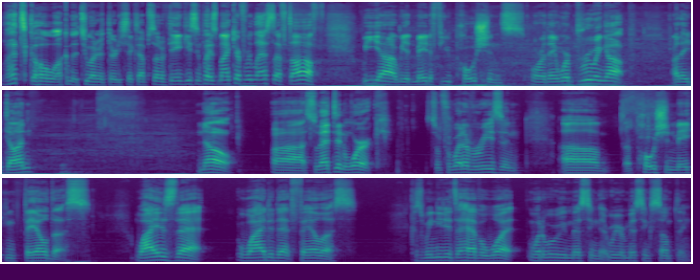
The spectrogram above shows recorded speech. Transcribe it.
Let's go. Welcome to the 236th episode of Dan Gheesling Plays Minecraft. Where last left off, we uh, we had made a few potions, or they were brewing up. Are they done? No. Uh, so that didn't work. So for whatever reason, um, our potion making failed us. Why is that? Why did that fail us? Because we needed to have a what? What were we missing That We were missing something.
